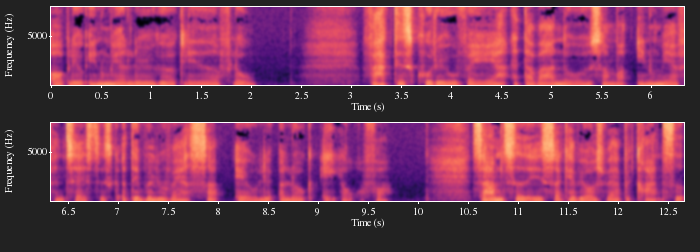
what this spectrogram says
opleve endnu mere lykke og glæde og flow. Faktisk kunne det jo være, at der var noget, som var endnu mere fantastisk, og det ville jo være så ærgerligt at lukke af overfor. Samtidig så kan vi også være begrænset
